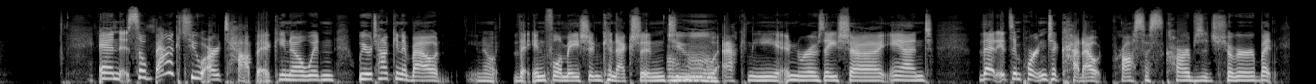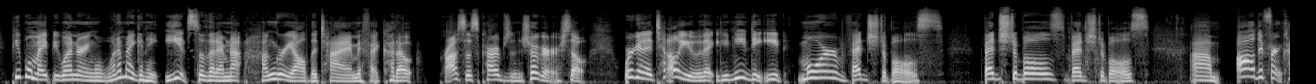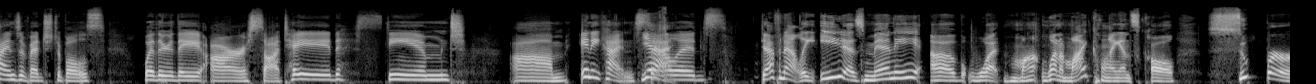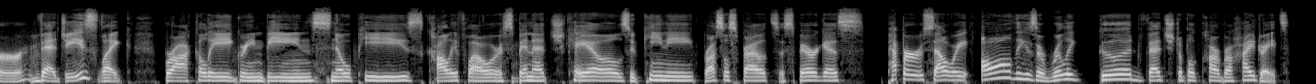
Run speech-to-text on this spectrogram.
And so back to our topic, you know, when we were talking about, you know, the inflammation connection to acne and rosacea and that it's important to cut out processed carbs and sugar, but people might be wondering, well, what am I going to eat so that I'm not hungry all the time if I cut out processed carbs and sugar? So we're going to tell you that you need to eat more vegetables, vegetables, vegetables, um, all different kinds of vegetables, whether they are sauteed, steamed, um, any kind, Yeah. salads. Definitely eat as many of what my, one of my clients call super veggies like broccoli, green beans, snow peas, cauliflower, spinach, kale, zucchini, Brussels sprouts, asparagus, pepper, celery. All these are really good vegetable carbohydrates.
